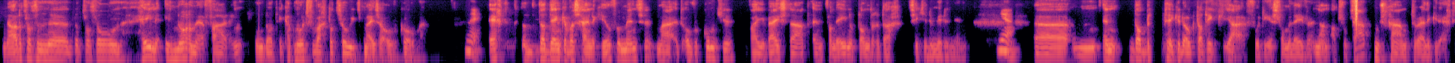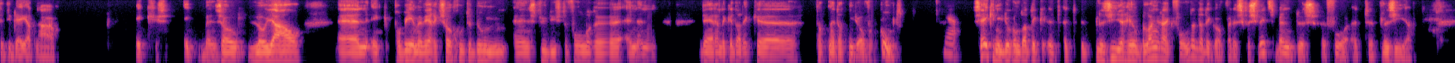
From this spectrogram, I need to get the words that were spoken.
Nou, dat was, een, uh, dat was wel een hele enorme ervaring. Omdat ik had nooit verwacht dat zoiets mij zou overkomen. Nee. Echt, dat, dat, denken waarschijnlijk heel veel mensen. Maar het overkomt je waar je bij staat. En van de een op de andere dag zit je er middenin. Ja. Uh, en dat betekende ook dat ik ja, voor het eerst van mijn leven naar een advocaat moest gaan. Terwijl ik echt het idee had, nou, ik, ik ben zo loyaal en ik probeer mijn werk zo goed te doen en studies te volgen en, en dergelijke, dat, ik, uh, dat mij dat niet overkomt. Ja. Zeker niet ook omdat ik het, het, het, plezier heel belangrijk vond en dat ik ook wel eens geswitst ben dus voor het uh, plezier.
